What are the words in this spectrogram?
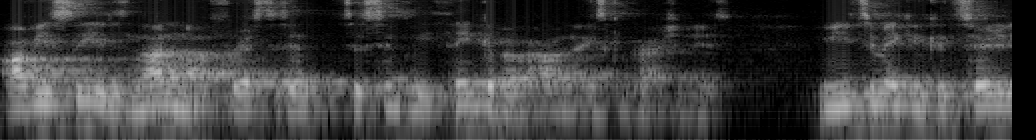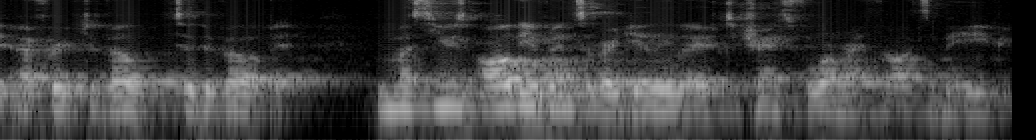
Obviously, it is not enough for us to, to simply think about how nice compassion is. We need to make a concerted effort to develop, to develop it. We must use all the events of our daily life to transform our thoughts and behavior.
